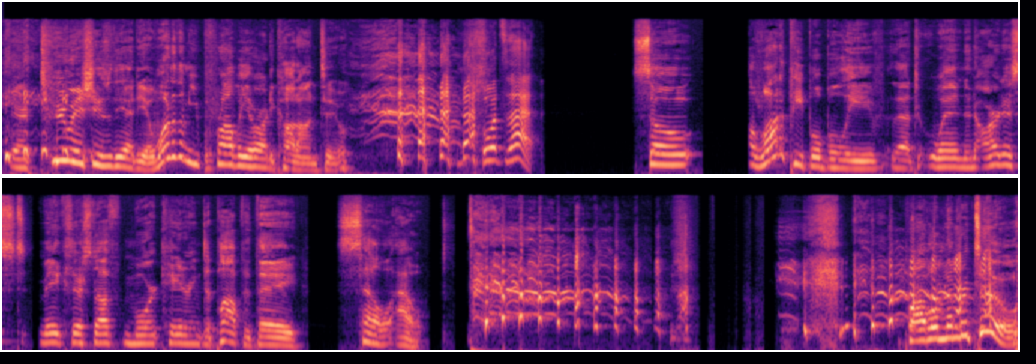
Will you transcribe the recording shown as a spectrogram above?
There are two issues with the idea. One of them you probably have already caught on to. What's that? So, a lot of people believe that when an artist makes their stuff more catering to pop, that they sell out. Problem number two.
